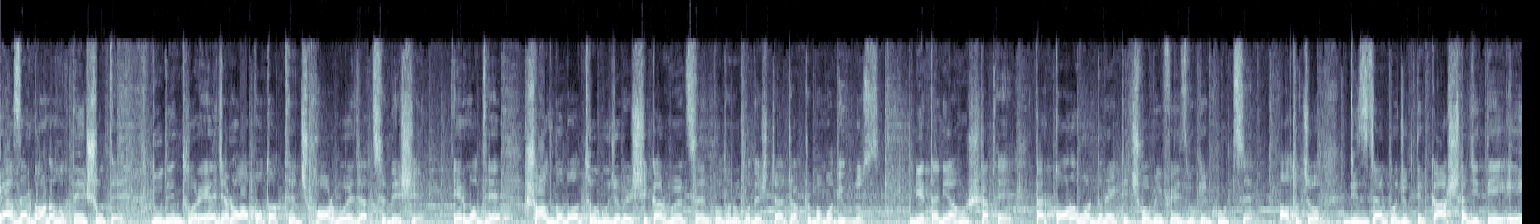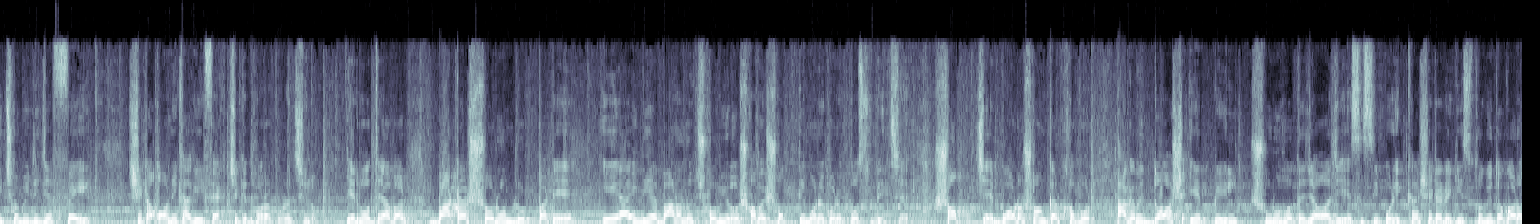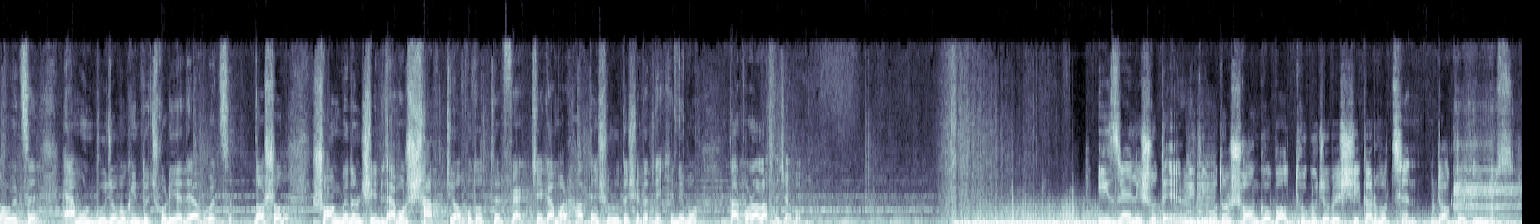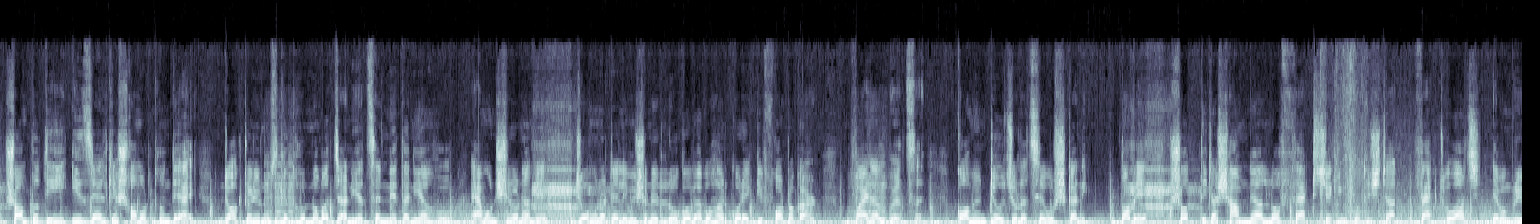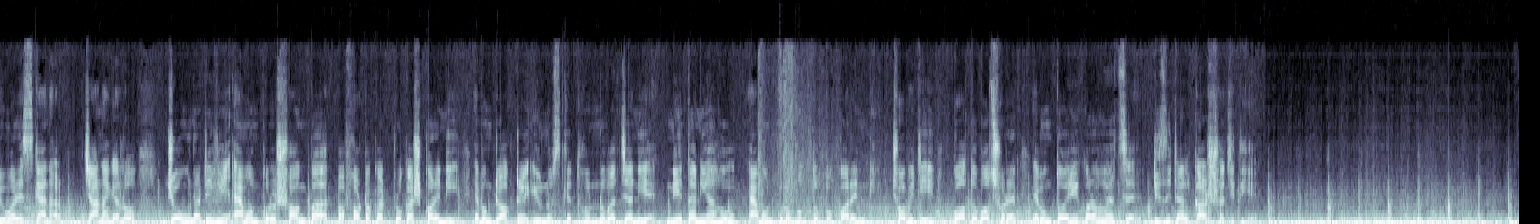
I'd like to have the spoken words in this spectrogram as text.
গাজার গণহত্যা ইস্যুতে দুদিন ধরে যেন অপতথ্যের ঝড় বয়ে যাচ্ছে দেশে। এর মধ্যে সংঘবদ্ধ গুজবের শিকার হয়েছেন প্রধান উপদেষ্টা ডক্টর মোহাম্মদ ইউনুস। নেতানিয়াহুর সাথে তার করমর্দনে একটি ছবি ফেসবুকে ঘুরছে। অথচ ডিজিটাল প্রযুক্তির কারসাজিতে এই ছবিটি যে ফেক সেটা অনেক আগেই ফ্যাক্ট চেকে ধরা পড়েছিল। এর মধ্যে আবার বাটার শোরুম লুটপাটে এআই দিয়ে বানানো ছবিও সবাই সত্যি মনে করে পোস্ট দিচ্ছে। সবচেয়ে বড় সংখ্যার খবর, আগামী দশ এপ্রিল শুরু হতে যাওয়া যে এসএসসি পরীক্ষা, সেটা নাকি স্থগিত করা হয়েছে, এমন গুজবও কিন্তু ছড়িয়ে দেওয়া হয়েছে। দর্শক, সংবেদনশীল এমন সাতটি অপতথ্যের ফ্যাক্ট চেক আমার হাতে, শুরুতে সেটা দেখে নেব, তারপর আলাপে যাব। ইসরায়েল ইস্যুতে রীতিমতো সংঘবদ্ধ গুজবের শিকার হচ্ছেন ডক্টর ইউনুস। সম্প্রতি ইসরায়েলকে সমর্থন দেয় ডক্টর ইউনুসকে ধন্যবাদ জানিয়েছেন নেতানিয়াহু। এমন শিরোনামে যমুনা টেলিভিশনের লোগো ব্যবহার করে একটি ফটোকার্ড ভাইরাল হয়েছে। কমেন্টেও চলেছে উস্কানি। তবে সত্যিটা সামনে আনলো ফ্যাক্ট চেকিং প্রতিষ্ঠান, ফ্যাক্ট ওয়াচ এবং রিউমার স্ক্যানার। জানা গেল, যমুনা টিভি এমন কোনো সংবাদ বা ফটোকার্ড প্রকাশ করেনি এবং ডক্টর ইউনুসকে ধন্যবাদ জানিয়ে নেতানিয়াহু এমন কোনো মন্তব্য করেননি। ছবিটি গত বছরের এবং তৈরি করা হয়েছে ডিজিটাল কারসাজি দিয়ে।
